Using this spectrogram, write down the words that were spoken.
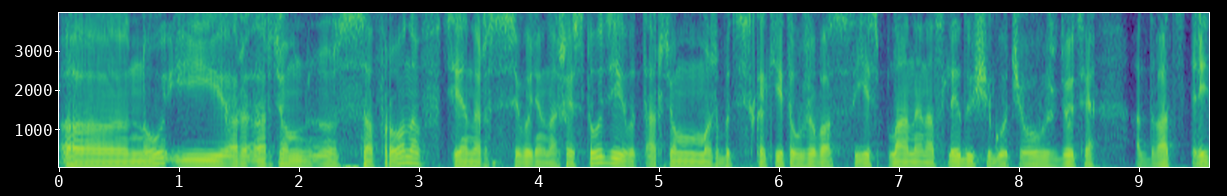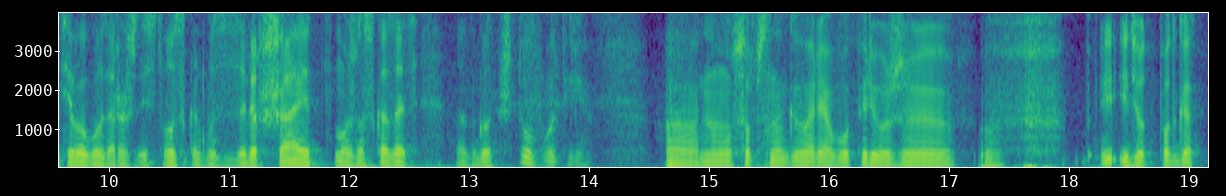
А, ну и Артем Сафронов, тенор сегодня в нашей студии. Вот, Артем, может быть, какие-то уже у вас есть планы на следующий год, чего вы ждете от 23 года? Рождество как бы завершает, можно сказать, этот год. Что в опере? А, ну, собственно говоря, в опере уже идет подготовка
